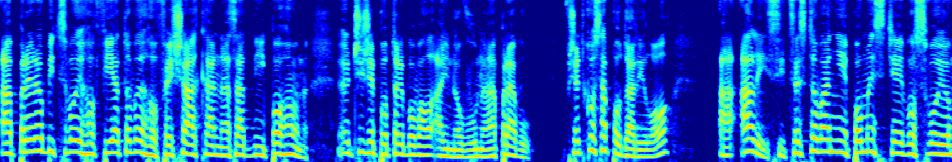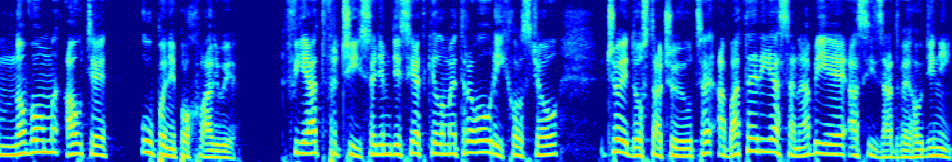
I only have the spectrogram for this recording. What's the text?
a prerobiť svojho fiatového fešáka na zadný pohon, čiže potreboval aj novú nápravu. Všetko sa podarilo a Ali si cestovanie po meste vo svojom novom aute úplne pochvaľuje. Fiat frčí 70 km rýchlosťou, čo je dostačujúce a batéria sa nabije asi za 2 hodiny.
